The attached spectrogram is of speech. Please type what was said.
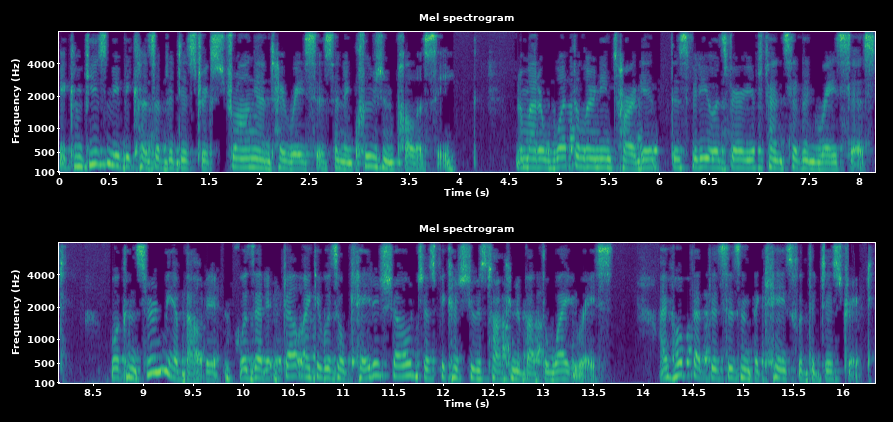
It confused me because of the district's strong anti-racist and inclusion policy. No matter what the learning target, this video is very offensive and racist. What concerned me about it was that it felt like it was okay to show just because she was talking about the white race. I hope that this isn't the case with the district.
